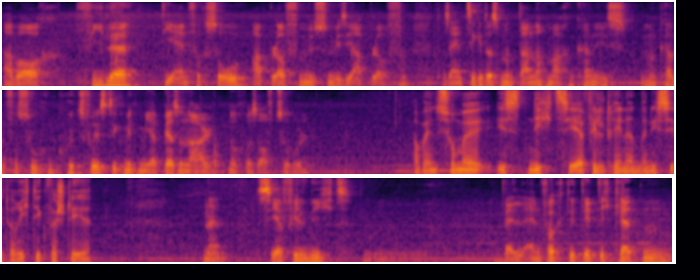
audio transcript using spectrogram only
aber auch viele, die einfach so ablaufen müssen, wie sie ablaufen. Das Einzige, das man dann noch machen kann, ist, man kann versuchen, kurzfristig mit mehr Personal noch was aufzuholen. Aber in Summe ist nicht sehr viel drinnen, wenn ich Sie da richtig verstehe. Nein, sehr viel nicht weil einfach die Tätigkeiten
